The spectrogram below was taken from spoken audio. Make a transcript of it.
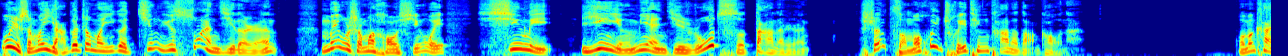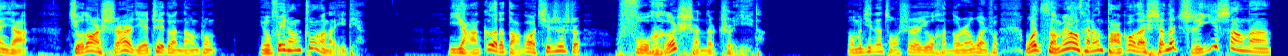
为什么雅各这么一个精于算计的人，没有什么好行为？心里阴影面积如此大的人，神怎么会垂听他的祷告呢？我们看一下九到十二节这段当中有非常重要的一点：雅各的祷告其实是符合神的旨意的。我们今天总是有很多人问说：“我怎么样才能祷告在神的旨意上呢？”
